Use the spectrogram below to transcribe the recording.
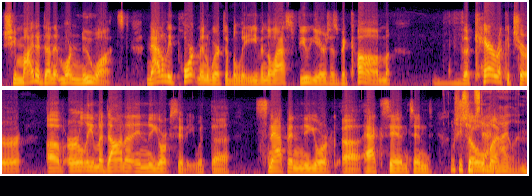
she might have done it more nuanced. Natalie Portman, we're to believe, in the last few years has become the caricature of early Madonna in New York City with the snapping New York uh, accent and Well, she's so from Staten much Island.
